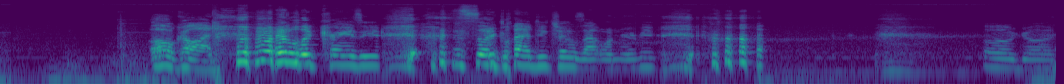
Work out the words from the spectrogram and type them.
oh god. I look crazy. I'm so glad you chose that one, Ruby. oh god.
